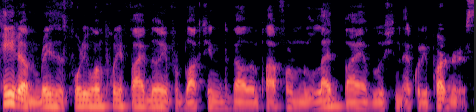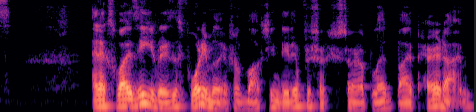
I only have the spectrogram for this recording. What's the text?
Tatum raises 41.5 million for blockchain development platform led by Evolution Equity Partners. NXYZ raises 40 million for blockchain data infrastructure startup led by Paradigm.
